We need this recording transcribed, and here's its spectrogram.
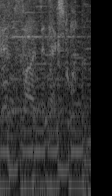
Then find the next one.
